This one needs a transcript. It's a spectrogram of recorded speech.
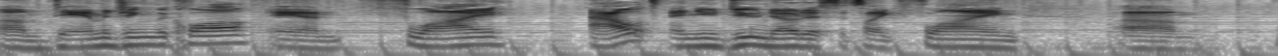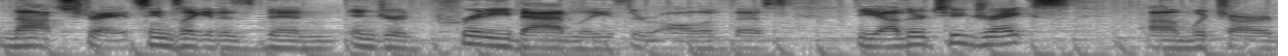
um, damaging the claw and fly out. And you do notice it's like flying um, not straight. It seems like it has been injured pretty badly through all of this. The other two drakes, um, which are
